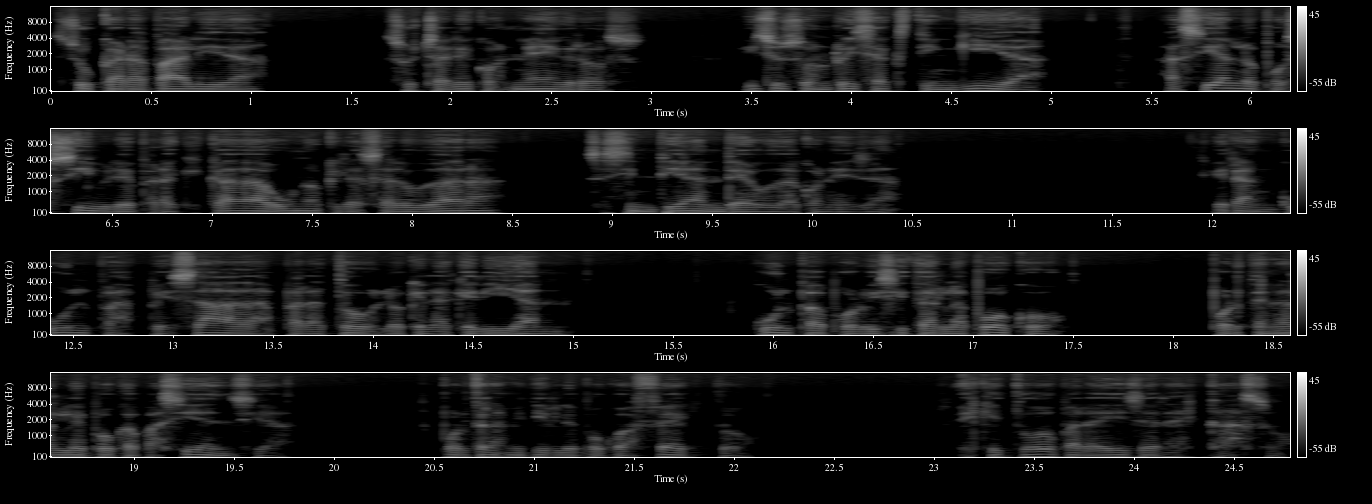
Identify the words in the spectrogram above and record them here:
Su cara pálida, sus chalecos negros y su sonrisa extinguida hacían lo posible para que cada uno que la saludara se sintiera en deuda con ella. Eran culpas pesadas para todos los que la querían, culpa por visitarla poco, por tenerle poca paciencia, por transmitirle poco afecto, es que todo para ella era escaso.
